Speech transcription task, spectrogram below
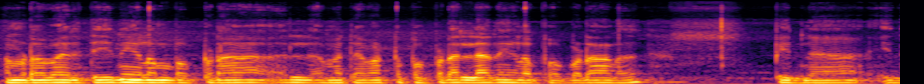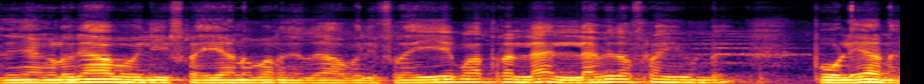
നമ്മുടെ മരട്ടി നീളം പപ്പട അല്ല മറ്റേ വട്ടപ്പപ്പട അല്ല നീളപ്പപ്പടമാണ് പിന്നെ ഇത് ഞങ്ങളൊരു ആവോലി ഫ്രൈ ആണ് പറഞ്ഞത്. ആവോലി ഫ്രൈ മാത്രമല്ല എല്ലാവിധ ഫ്രൈ ഉണ്ട്. പൊളിയാണ്.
